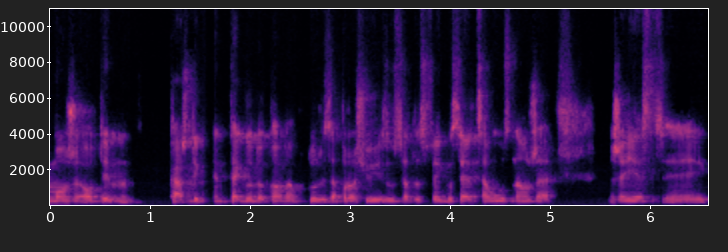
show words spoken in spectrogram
może o tym każdy tego dokonał, który zaprosił Jezusa do swojego serca, uznał, że, że jest y,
